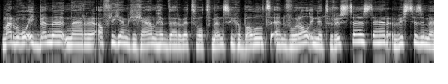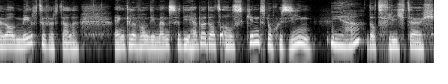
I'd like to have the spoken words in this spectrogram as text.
Maar bon, ik ben eh, naar Afligem gegaan, heb daar met wat mensen gebabbeld. En vooral in het rusthuis daar wisten ze mij wel meer te vertellen. Enkele van die mensen die hebben dat als kind nog gezien, ja? dat vliegtuig.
